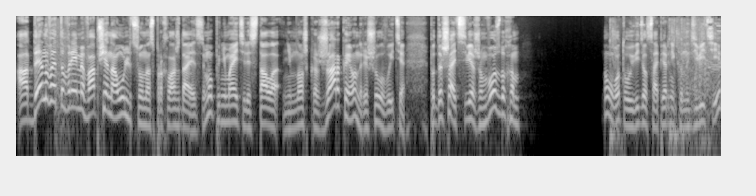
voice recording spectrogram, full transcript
А Дэн в это время вообще на улице у нас прохлаждается. Ему, понимаете ли, стало немножко жарко, и он решил выйти подышать свежим воздухом. Ну вот, увидел соперника на 9.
